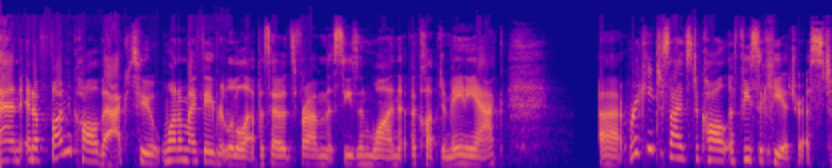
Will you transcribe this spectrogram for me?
And in a fun callback to one of my favorite little episodes from season one, The Kleptomaniac, uh, Ricky decides to call a psychiatrist,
